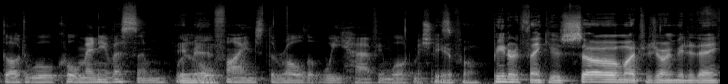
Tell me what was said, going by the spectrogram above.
God will call many of us and we'll Amen. all find the role that we have in world missions. Beautiful. Peter, thank you so much for joining me today.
